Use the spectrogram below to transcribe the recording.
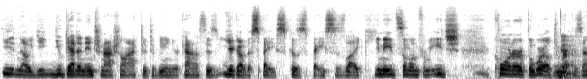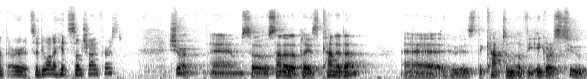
you know, you, you get an international actor to be in your cast is you go to space, because space is like, you need someone from each corner of the world to yeah. represent the Earth. So do you want to hit Sunshine first? Sure. Um, so Sanada plays Kaneda, uh, who is the captain of the Icarus II,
